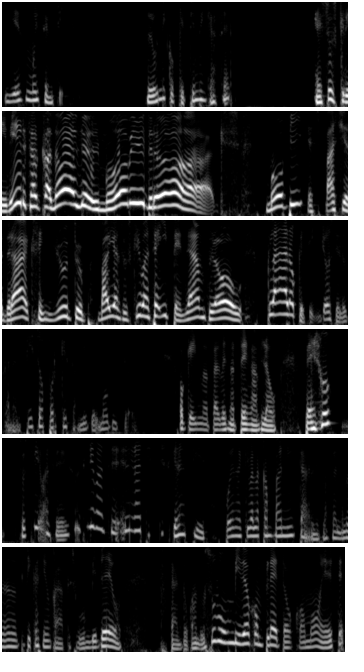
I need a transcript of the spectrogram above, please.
y es muy sencillo. Lo único que tienen que hacer es suscribirse al canal del Moby Drugs. Moby Espacio Drags en YouTube. Vayan, suscríbanse y tendrán flow. Claro que sí, yo se los garantizo porque su amigo el Moby soy. Ok, no, tal vez no tengan flow, pero suscríbanse, suscríbanse, es gratis, es gratis. Pueden activar la campanita, les va a salir una notificación cada que subo un video. Tanto cuando subo un video completo como este,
